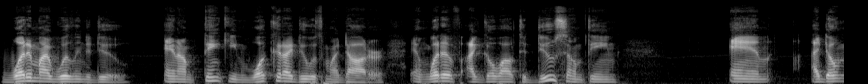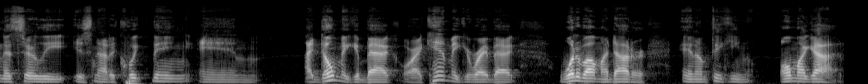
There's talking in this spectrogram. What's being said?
What am I willing to do? And I'm thinking, what could I do with my daughter? And what if I go out to do something and I don't necessarily, it's not a quick thing and I don't make it back or I can't make it right back? What about my daughter? And I'm thinking, oh my God,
